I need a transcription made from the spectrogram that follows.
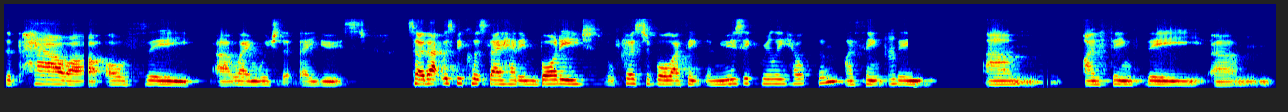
the power of the uh, language that they used. So that was because they had embodied, well, first of all, I think the music really helped them. I think mm-hmm. the um, I think the um,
